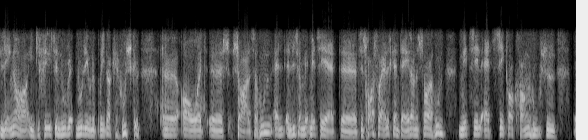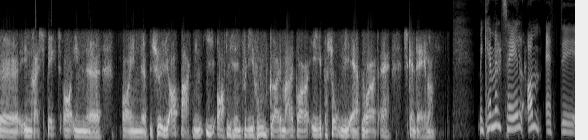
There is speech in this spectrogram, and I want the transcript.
længere end de fleste nu, nulevende britter kan huske. Øh, og at, øh, så altså hun er, er ligesom med, med til at, øh, til trods for alle skandalerne, så er hun med til at sikre kongehuset øh, en respekt og en, øh, og en øh, betydelig opbakning i offentligheden, fordi hun gør det meget godt og ikke personligt er berørt af skandaler. Men kan man tale om, at, øh,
